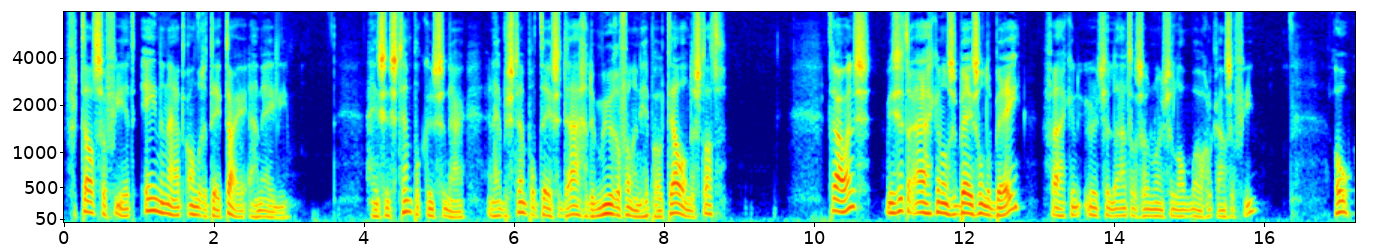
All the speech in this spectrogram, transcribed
vertelt Sophie het ene na het andere detail aan Eli. Hij is een stempelkunstenaar en hij bestempelt deze dagen de muren van een hip hotel in de stad. Trouwens, wie zit er eigenlijk in onze B zonder B? Vraag ik een uurtje later zo nonchalant mogelijk aan Sophie. Oh,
